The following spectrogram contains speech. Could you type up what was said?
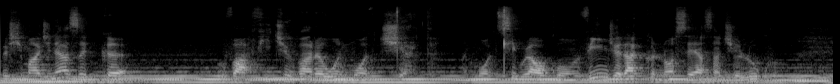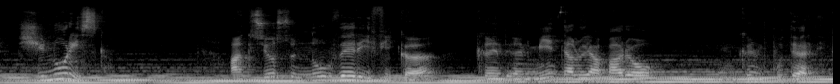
își imaginează că va fi ceva rău în mod cert, în mod sigur, au convingerea că nu o să iasă acel lucru și nu riscă. Anxiosul nu verifică când în mintea lui apare o, un gând puternic.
